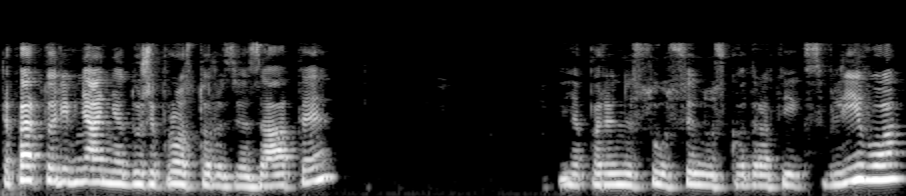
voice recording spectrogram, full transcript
Тепер то рівняння дуже просто розв'язати. Я перенесу синус квадрат х вліво.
